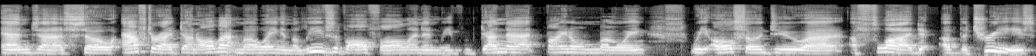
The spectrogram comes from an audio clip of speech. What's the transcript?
and uh, so after I've done all that mowing and the leaves have all fallen and we've done that final mowing, we also do a, a flood of the trees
